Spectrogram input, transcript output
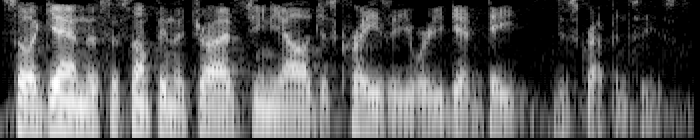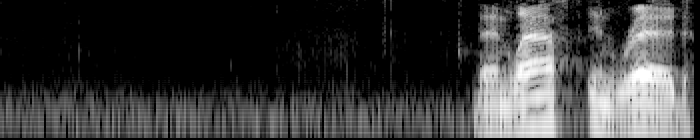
So again, this is something that drives genealogists crazy, where you get date discrepancies. Then last in red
